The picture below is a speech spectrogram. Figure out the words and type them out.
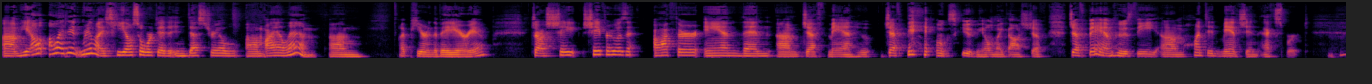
Um, he oh, I didn't realize he also worked at Industrial um, ILM um, up here in the Bay Area. Josh Schaefer, who was an author, and then um, Jeff Mann, who Jeff Baham, oh, excuse me, oh my gosh, Jeff Jeff Baham, who's the um, haunted mansion expert. Mm-hmm.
